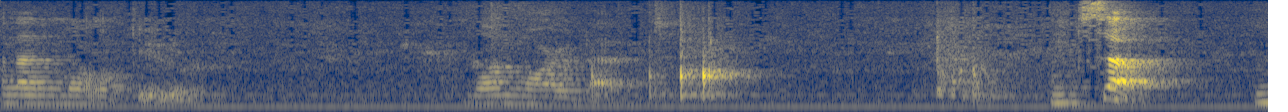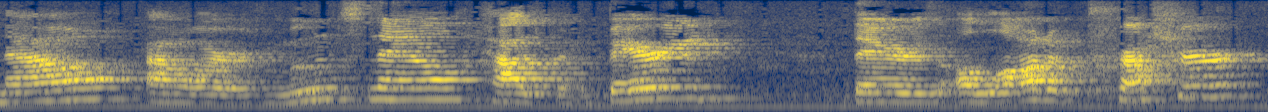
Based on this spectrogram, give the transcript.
And then we'll do one more event. And so, now our moon snail has been buried. There's a lot of pressure.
